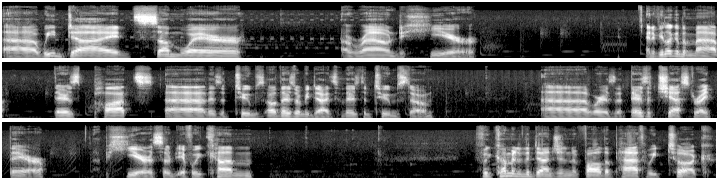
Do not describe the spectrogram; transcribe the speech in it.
Uh, we died somewhere around here. And if you look at the map, there's pots, uh, there's a tomb... Oh, there's where we died, so there's the tombstone. Uh, where is it? There's a chest right there, up here, so if we come... If we come into the dungeon and follow the path we took,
